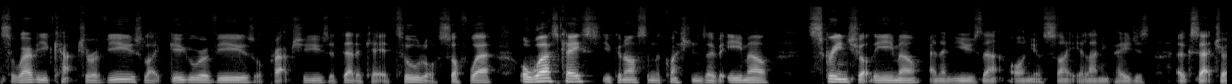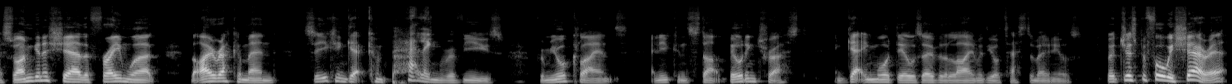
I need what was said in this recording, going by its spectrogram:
so wherever you capture reviews like Google reviews, or perhaps you use a dedicated tool or software, or worst case, you can ask them the questions over email, screenshot the email, and then use that on your site, your landing pages, etc. So I'm going to share the framework that I recommend so you can get compelling reviews from your clients and you can start building trust and getting more deals over the line with your testimonials. But just before we share it,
